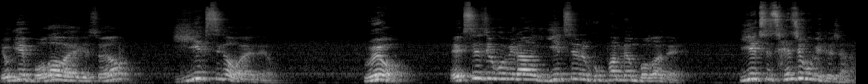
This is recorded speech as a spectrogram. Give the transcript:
여기에 뭐가 와야겠어요? EX가 와야 돼요. 왜요? X제곱이랑 EX를 곱하면 뭐가 돼? EX 세제곱이 되잖아.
